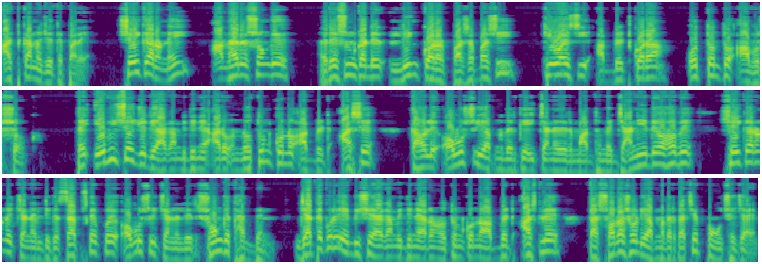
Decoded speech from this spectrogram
আটকানো যেতে পারে। সেই কারণেই আধারের সঙ্গে রেশন কার্ডের লিঙ্ক করার পাশাপাশি কেওয়াইসি আপডেট করা অত্যন্ত আবশ্যক। তাই এ বিষয়ে যদি আগামী দিনে আরও নতুন কোনো আপডেট আসে, তাহলে অবশ্যই আপনাদেরকে এই চ্যানেলের মাধ্যমে জানিয়ে দেওয়া হবে। সেই কারণে চ্যানেলটিকে সাবস্ক্রাইব করে অবশ্যই চ্যানেলের সঙ্গে থাকবেন। যাতে করে এ বিষয়ে আগামী দিনে আরও নতুন কোনো আপডেট আসলে তা সরাসরি আপনাদের কাছে পৌঁছে যায়।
